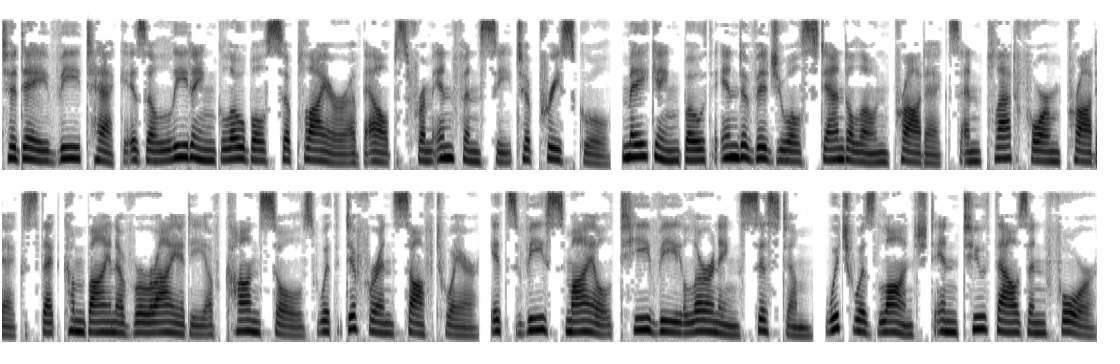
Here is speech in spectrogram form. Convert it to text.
Today, VTech is a leading global supplier of ELPs from infancy to preschool, making both individual standalone products and platform products that combine a variety of consoles with different software. Its V-Smile TV learning system, which was launched in 2004,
